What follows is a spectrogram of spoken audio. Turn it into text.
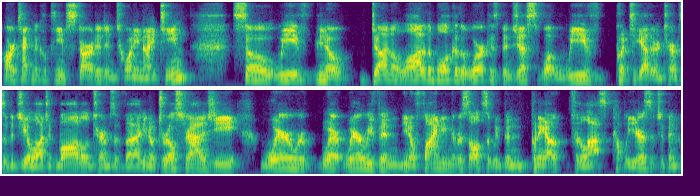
our technical team started in 2019. So we've, you know, done a lot of the bulk of the work has been just what we've put together in terms of a geologic model, in terms of uh, you know drill strategy, where we're where where we've been, you know, finding the results that we've been putting out for the last couple of years, which have been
